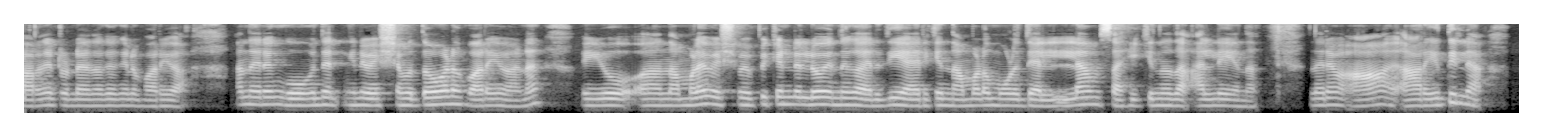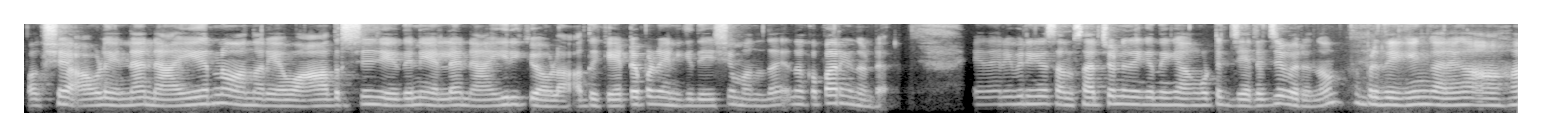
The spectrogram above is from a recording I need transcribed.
പറഞ്ഞിട്ടുണ്ട് എന്നൊക്കെ ഇങ്ങനെ പറയുക അന്നേരം ഗോവിന്ദൻ ഇങ്ങനെ വിഷമത്തോടെ പറയുവാണ്. അയ്യോ നമ്മളെ വിഷമിപ്പിക്കണ്ടല്ലോ എന്ന് കരുതിയായിരിക്കും നമ്മുടെ മോൾ ഇതെല്ലാം സഹിക്കുന്നത് അല്ലേ എന്ന്. അന്നേരം ആ അറിയത്തില്ല. പക്ഷെ അവൾ എന്നാ ന്യായീകരണമാണെന്നറിയാവോ? ആദർശം ചെയ്തതിനെയല്ല ന്യായീകരിക്കും അവൾ അത് കേട്ടപ്പോഴേ എനിക്ക് ദേഷ്യം വന്നത് എന്നൊക്കെ പറയുന്നുണ്ട്. ഏതായാലും ഇവരിങ്ങനെ സംസാരിച്ചുകൊണ്ട് നിൽക്കുന്നെങ്കിൽ അങ്ങോട്ട് ജലജ വരുന്നു. അപ്പോഴത്തേക്കും കനക ആഹാ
